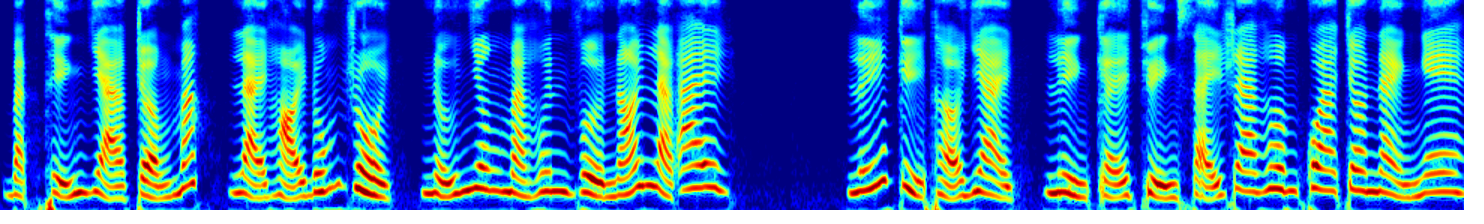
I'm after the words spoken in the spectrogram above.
Bạch Thiển Dạ trợn mắt, lại hỏi đúng rồi, nữ nhân mà huynh vừa nói là ai? Lý Kỳ thở dài, liền kể chuyện xảy ra hôm qua cho nàng nghe.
